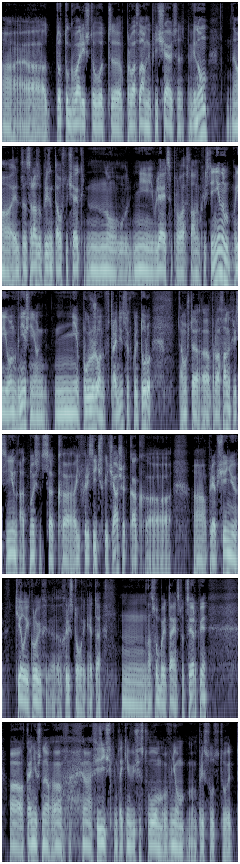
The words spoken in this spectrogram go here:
а, тот, кто говорит, что вот э, православные причащаются вином, а, это сразу признак того, что человек ну, не является православным христианином, и он внешне он не погружен в традицию, в культуру, потому что э, православный христианин относится к евхаристической чаше как э, приобщению тела и крови Христовой. Это особое таинство церкви, конечно, физическим таким веществом в нем присутствует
